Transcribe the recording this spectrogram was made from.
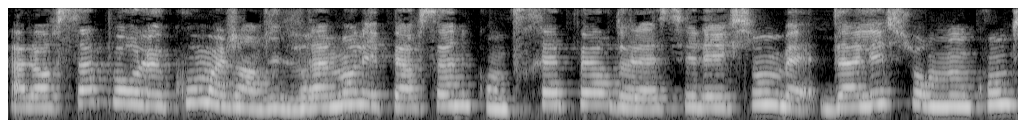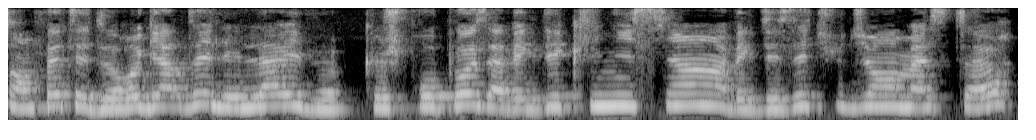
Alors ça, pour le coup, moi, j'invite vraiment les personnes qui ont très peur de la sélection, mais d'aller sur mon compte en fait et de regarder les lives que je propose avec des cliniciens, avec des étudiants en master.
